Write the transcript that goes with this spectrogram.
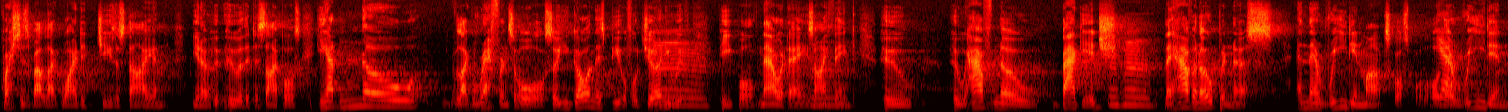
questions about like why did Jesus die and you know who, who are the disciples. He had no like reference at all. So you go on this beautiful journey with people nowadays, I think, who who have no baggage. Mm-hmm. They have an openness. And they're reading Mark's gospel, or Yeah. they're reading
